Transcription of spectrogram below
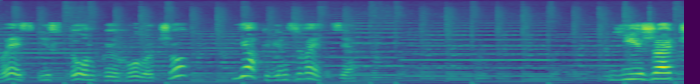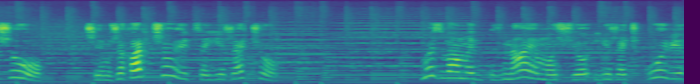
Весь із тонких голочок, як він зветься? Їжачок. Чим же харчується їжачок? Ми з вами знаємо, що їжачкові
